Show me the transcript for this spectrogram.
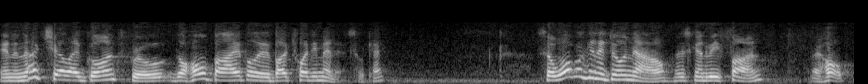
in a nutshell, I've gone through the whole Bible in about 20 minutes, okay? So what we're going to do now, this is going to be fun, I hope,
